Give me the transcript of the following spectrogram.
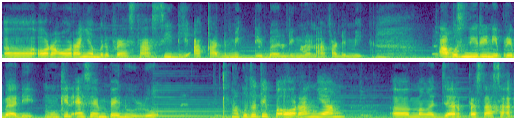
eh, orang-orang yang berprestasi di akademik dibanding non akademik. Aku sendiri nih pribadi, mungkin SMP dulu aku tuh tipe orang yang uh, mengejar prestasi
